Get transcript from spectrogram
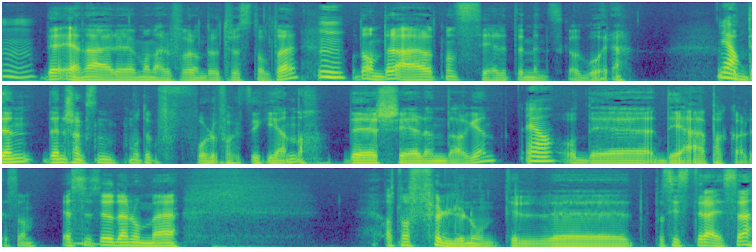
Mm. Det ene er eh, man er for hverandre og trøste alt det her. Mm. Og det andre er at man ser dette mennesket av gårde. Ja. Og Den, den sjansen på en måte, får du faktisk ikke igjen. da. Det skjer den dagen, Ja. og det, det er pakka, liksom. Jeg syns jo det er noe med at man følger noen til eh, på siste reise.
